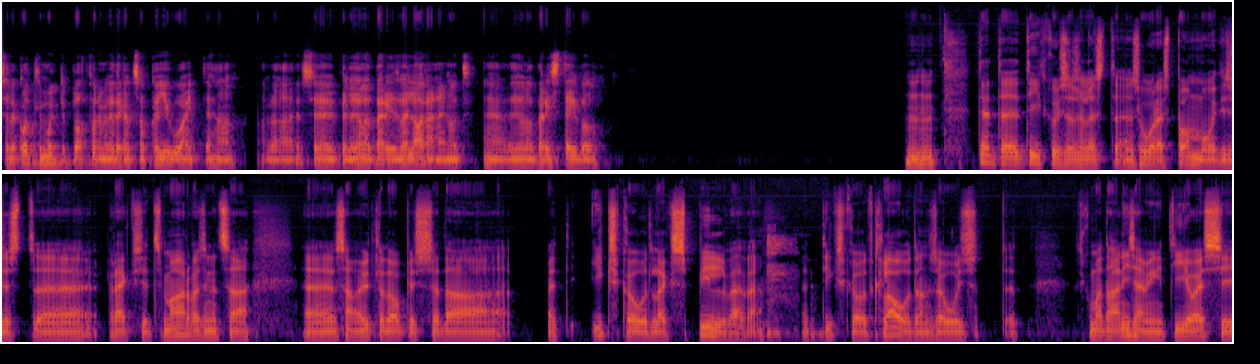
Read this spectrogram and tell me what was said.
selle Kotlin multiplatvormiga tegelikult saab ka UI-d teha, aga see veel ei ole päris välja arenenud, ei ole päris stable mm. -hmm. tead, Tiit, kui sa sellest suurest pommuudisest äh, rääkisid, siis ma arvasin, et sa äh,, sa ütled hoopis seda et Xcode läks pilve või, et Xcode Cloud on see uus, et, et kui ma tahan ise mingit iOS-i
